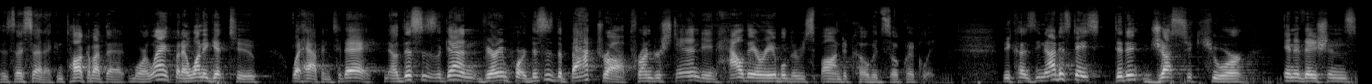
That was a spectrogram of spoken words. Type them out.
as I said, I can talk about that more length, but I want to get to what happened today. Now, this is, again, very important. This is the backdrop for understanding how they were able to respond to COVID so quickly. Because the United States didn't just secure innovations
